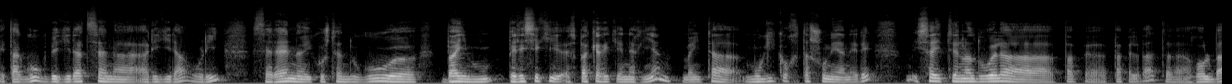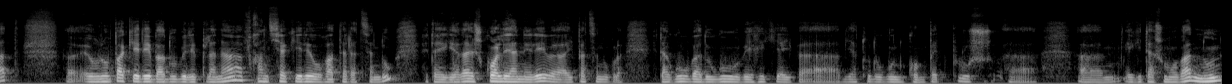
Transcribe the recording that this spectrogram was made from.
eta guk begiratzen uh, ari gira hori, zeren uh, ikusten dugu uh, bai berezeki ez bakarrik energian, baita mugiko ere, izaiten alduela papel bat, rol bat, Europak ere badu bere plana, Frantziak ere horretaratzen du, eta egera eskualean ere ba, aipatzen dugula. Eta gu badugu berriki abiatu dugun Kompet Plus uh, uh, egitasmo bat, nun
